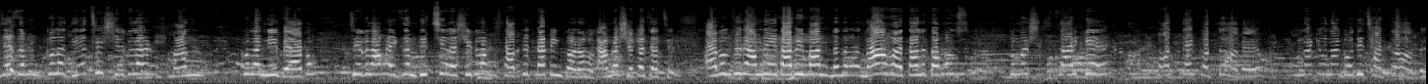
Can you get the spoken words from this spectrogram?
যে এক্সামগুলো দিয়েছি সেগুলোর মানগুলো নিবে, এবং যেগুলো আমরা এক্সাম দিচ্ছি না, সেগুলো সাবজেক্ট ম্যাপিং করা হোক, আমরা সেটা চাচ্ছি। এবং যদি আমরা এই দাবি মান না- হয়, তাহলে তখন তোমার স্যারকে পদত্যাগ করতে হবে। ওনাকে ওনার গদি ছাড়তে হবে।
